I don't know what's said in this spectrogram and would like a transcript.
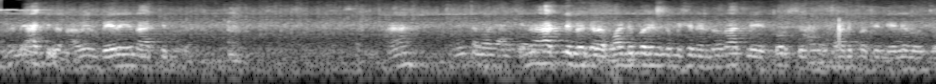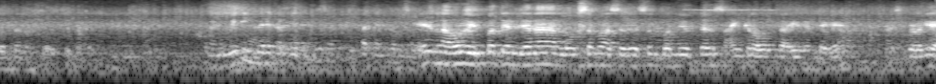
ಅದನ್ನೇ ಹಾಕಿದ್ದು. ನಾವೇನು ಬೇರೆ ಏನು ಹಾಕಿದ್ದಿಲ್ಲ ಇನ್ನು ಹಾಕ್ಲಿ ಬೇಕಾದ್ರೆ? ಫಾರ್ಟಿ ಪರ್ಸೆಂಟ್ ಕಮಿಷನ್ ಹೇಳಿದ್ರು ಹಾಕ್ಲಿ ತೋರಿಸ್ತೀವಿ. ಫಾರ್ಟಿ ಪರ್ಸೆಂಟ್ ಎಲ್ಲೆಲ್ಲಿ ಹೋಯ್ತು ಅಂತ ನಾವು ವರ್ಷ ಏನಿಲ್ಲ ಅವರು ಇಪ್ಪತ್ತೆಂಟು ಜನ ಲೋಕಸಭಾ ಸದಸ್ಯರು ಬಂದಿರ್ತಾರೆ ಸಾಯಂಕಾಲ ಹೋಗ್ತಾರೆ ಐದು ಗಂಟೆಗೆ. ಅಷ್ಟರೊಳಗೆ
